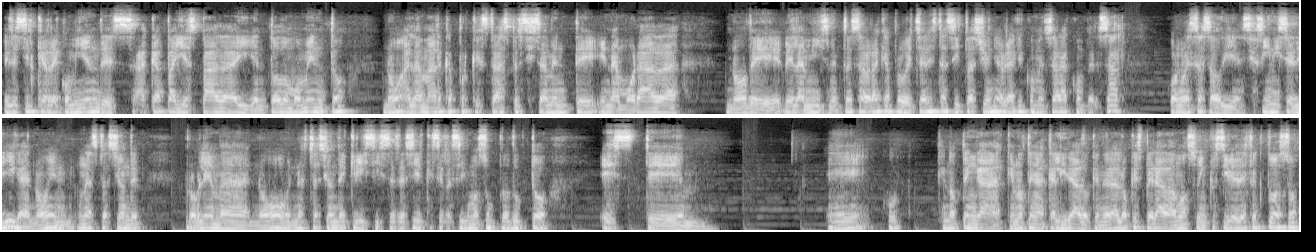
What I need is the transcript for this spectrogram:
es decir, que recomiendes a capa y espada y en todo momento, ¿no? A la marca porque estás precisamente enamorada, ¿no? De, la misma. Entonces habrá que aprovechar esta situación y habrá que comenzar a conversar con nuestras audiencias. Y ni se diga, ¿no? En una situación de problema, ¿no? En una situación de crisis. Es decir, que si recibimos un producto, este, eh, que no tenga, que no tenga calidad o que no era lo que esperábamos o inclusive defectuoso,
